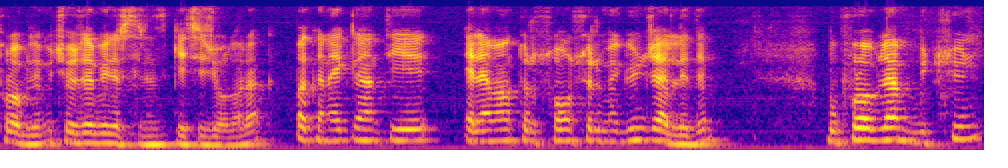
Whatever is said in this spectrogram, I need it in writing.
problemi çözebilirsiniz geçici olarak. Bakın eklentiyi Elementor son sürüme güncelledim. Bu problem bütün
